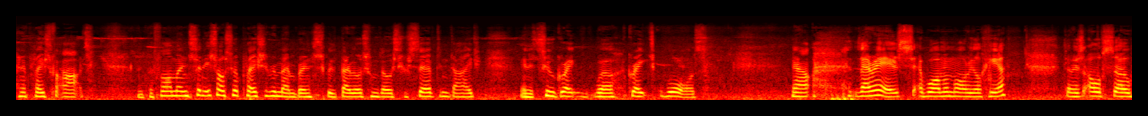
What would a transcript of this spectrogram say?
and a place for art and performance and it's also a place of remembrance with burials from those who served and died in the two great, well, great wars Now, there is a war memorial here. There is also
